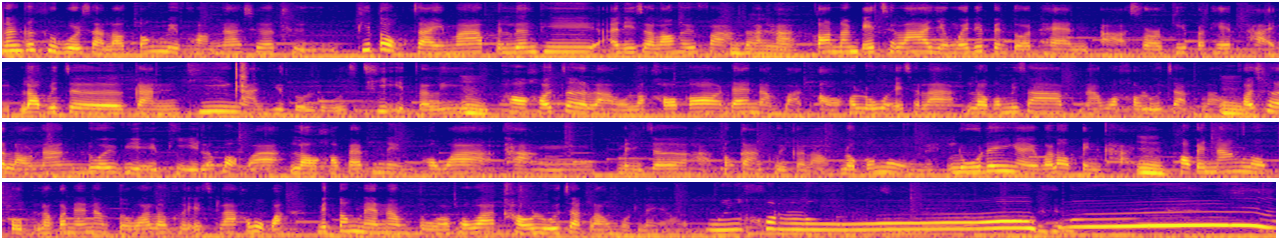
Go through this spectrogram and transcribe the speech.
นั่นก็คือบริษัทเราต้องมีความน่าเชื่อถือ พี่ตกใจมากเป็นเรื่องที่อันนี้จะเล่าให้ฟังได้นะคะเลยตอนนั้นเอชล่ายังไม่ได้เป็นตัวแทนอ่าสวาร์กี้ประเทศไทย เราไปเจอกันที่งานยูโรลูสที่อิตาลีอืมพอเขาเจอเราแล้วเขาก็ได้นำบัตรอ๋อเขารู้ว่าเอชล่าเราก็ไม่ทราบนะว่าเขารู้จักเราอืมเขาเชิญเรานั่งด้วย VIP แล้วบอกว่ารอเขาแป๊บหนึ่งเพราะว่าทางเมนเจอร์ค่ะต้องการคุยกับเรา เราก็งงเลยรู้ได้ยังไงว่าเราเป็นใครอืมพอไปนั่งลงปุ๊บเราก็แนะนำตัวว่าเราคือเอชล่าเขาบอกว่าไม่ต้องแนะนำตัว เพราะว่าเขารู้จักเราหมดแล้วอุ้ยคนรู้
